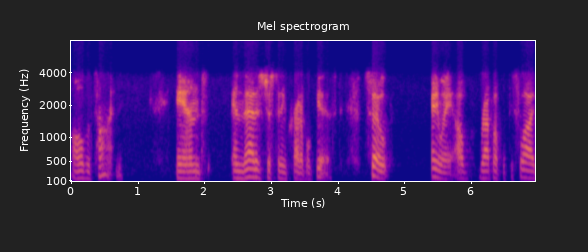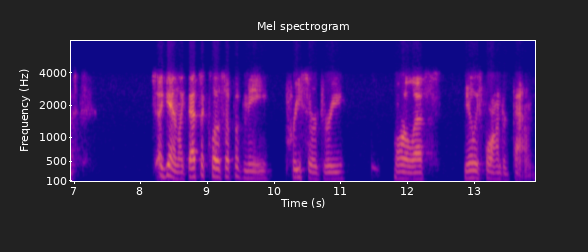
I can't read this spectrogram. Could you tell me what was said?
all the time. And and that is just an incredible gift. So anyway, I'll wrap up with the slides. Again, like that's a close up of me pre-surgery, more or less, nearly 400 pounds.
